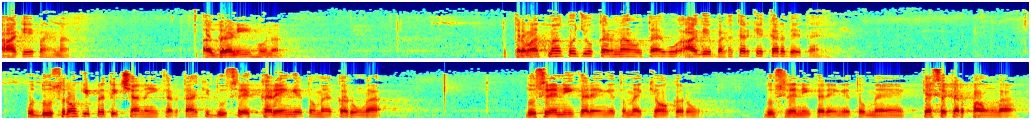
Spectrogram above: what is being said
आगे बढ़ना, अग्रणी होना। तो परमात्मा को जो करना होता है वो आगे बढ़ करके कर देता है। वो दूसरों की प्रतीक्षा नहीं करता कि दूसरे करेंगे तो मैं करूँगा दूसरे नहीं करेंगे तो मैं क्यों करूँ? दूसरे नहीं करेंगे तो मैं कैसे कर पाऊँगा?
